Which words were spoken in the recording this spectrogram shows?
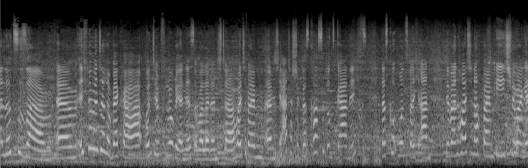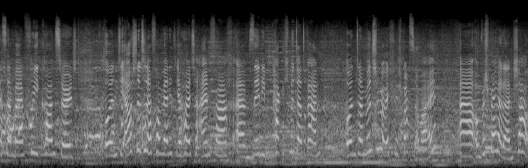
Hallo zusammen. Ähm, ich bin mit der Rebecca und dem Florian, der ist aber leider nicht da. Heute beim ähm, Theaterstück, das kostet uns gar nichts. Das gucken wir uns gleich an. Wir waren heute noch beim Beach, wir waren gestern beim Free Concert und die Ausschnitte davon werdet ihr heute einfach ähm, sehen, die packe ich mit da dran. Und dann wünschen wir euch viel Spaß dabei äh, und bis später dann. Ciao.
